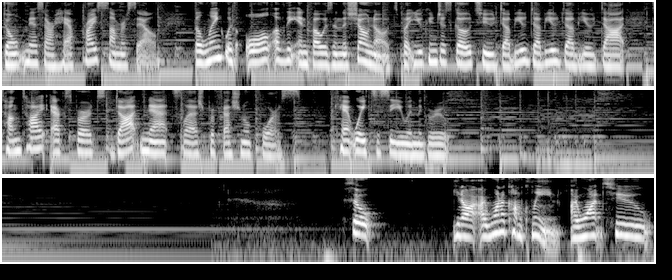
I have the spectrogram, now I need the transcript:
Don't miss our half price summer sale. The link with all of the info is in the show notes, but you can just go to www.tonguetieexperts.net slash professional course. Can't wait to see you in the group. So, you know, I, want to come clean. I want to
